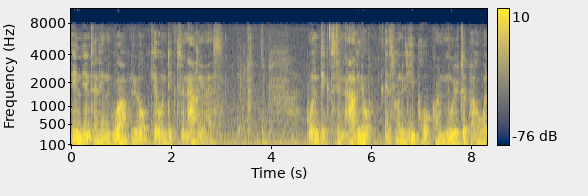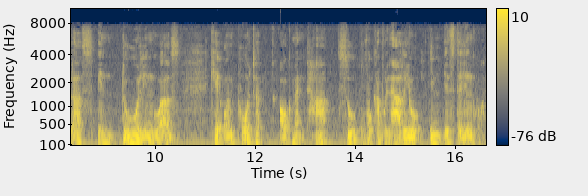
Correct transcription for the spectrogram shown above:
in interlingua lo que un diccionario es. Un diccionario es un libro con multe parolas in duolinguas que on pote augmentar su vocabulario in iste lingua.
